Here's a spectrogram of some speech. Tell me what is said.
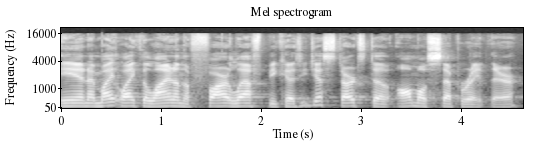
And I might like the line on the far left because he just starts to almost separate there.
